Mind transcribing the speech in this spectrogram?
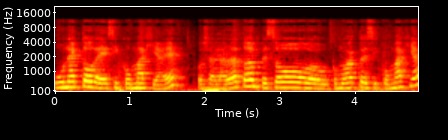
un acto de psicomagia, ¿eh? O sea, la verdad todo empezó como acto de psicomagia.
